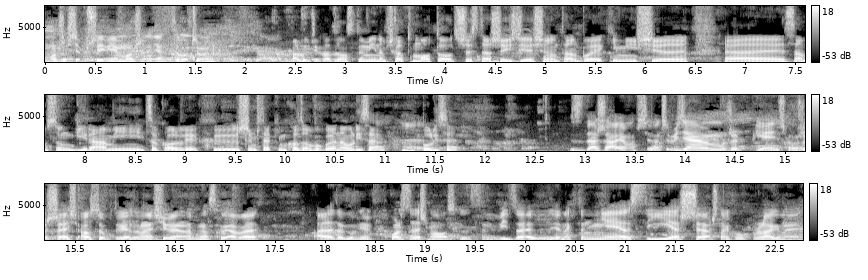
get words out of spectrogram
może się przyjmie, może nie. Zobaczymy. A ludzie chodzą z tymi na przykład Moto 360 albo jakimiś e, e, Samsung Girami, cokolwiek, e, czymś takim chodzą w ogóle na ulicach? Po ulicy? Zdarzają się. Znaczy widziałem może 5, może 6 osób, które to nosiły na dobrą sprawę. Ale to głównie w Polsce też mało osób z tym widzę. Jednak to nie jest jeszcze aż tak popularny,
